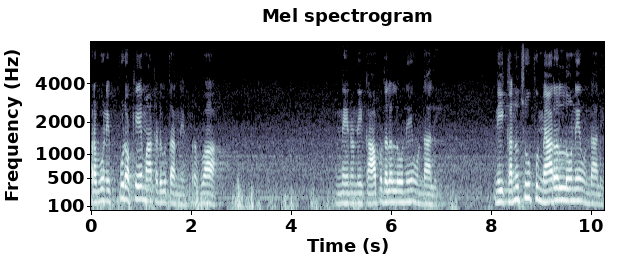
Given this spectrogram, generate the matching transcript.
ప్రభువుని ఎప్పుడు ఒకే మాట అడుగుతాను నేను ప్రభువా నేను నీ కాపుదలలోనే ఉండాలి. నీ కనుచూపు మేరల్లోనే ఉండాలి.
